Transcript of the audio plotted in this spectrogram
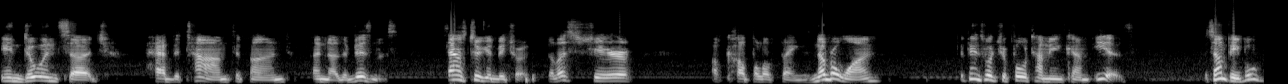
in doing such have the time to fund another business? Sounds too good to be true. So let's share a couple of things. Number one, depends what your full time income is. For some people,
